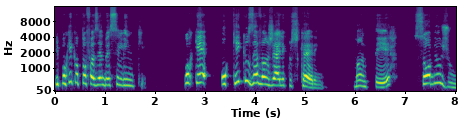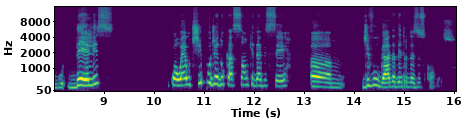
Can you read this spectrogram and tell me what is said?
E por que, que eu estou fazendo esse link? Porque o que, que os evangélicos querem? Manter sob o jugo deles qual é o tipo de educação que deve ser um, divulgada dentro das escolas.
